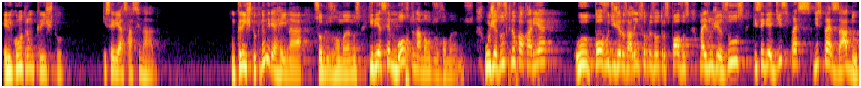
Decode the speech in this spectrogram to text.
ele encontra um Cristo que seria assassinado um Cristo que não iria reinar sobre os romanos, queria ser morto na mão dos romanos. Um Jesus que não colocaria o povo de Jerusalém sobre os outros povos, mas um Jesus que seria desprezado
